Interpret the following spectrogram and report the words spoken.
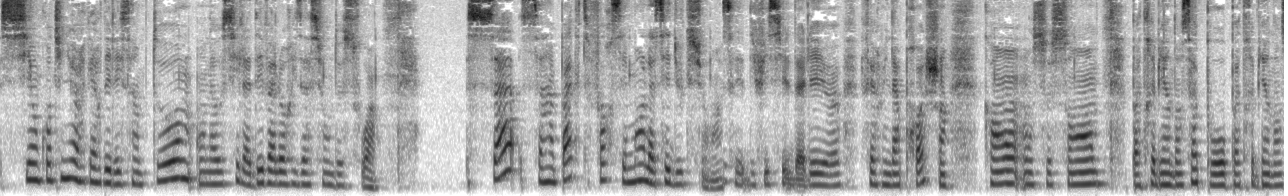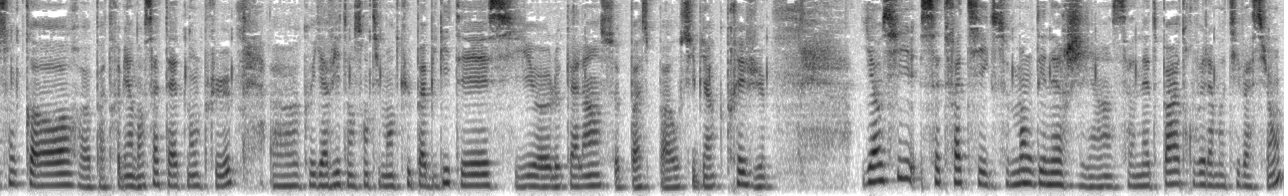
Si on continue à regarder les symptômes, on a aussi la dévalorisation de soi ça, ça impacte forcément la séduction. Hein. C'est difficile d'aller euh, faire une approche quand on se sent pas très bien dans sa peau, pas très bien dans son corps, euh, pas très bien dans sa tête non plus, euh, qu'il y a vite un sentiment de culpabilité si le câlin se passe pas aussi bien que prévu. Il y a aussi cette fatigue, ce manque d'énergie, hein. ça n'aide pas à trouver la motivation.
